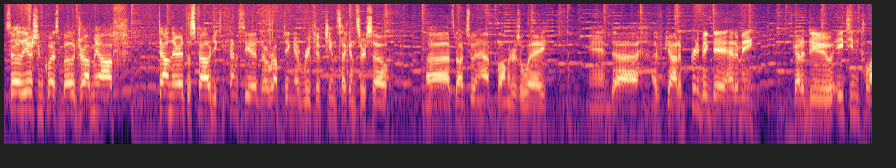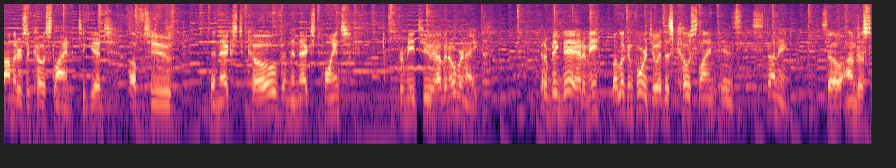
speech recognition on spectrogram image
So the Ocean Quest boat dropped me off down there at the spout. You can kind of see it erupting every 15 seconds or so. Uh, it's about two and a half kilometers away. And uh, I've got a pretty big day ahead of me. Got to do 18 kilometers of coastline to get up to the next cove and the next point for me to have an overnight. Got a big day ahead of me, but looking forward to it. This coastline is stunning. So I'm just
